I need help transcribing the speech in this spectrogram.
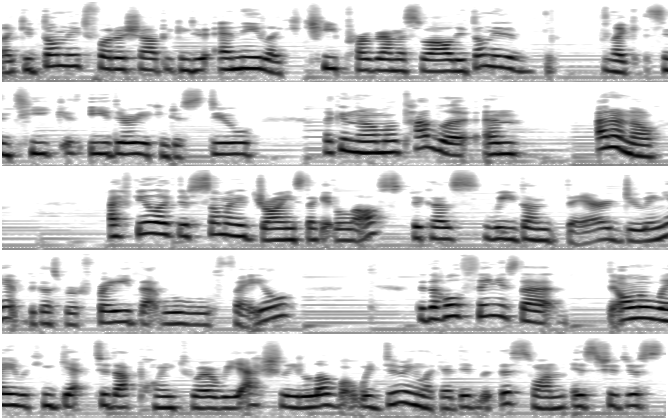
like you don't need Photoshop, you can do any like cheap program as well, you don't need a like Cintiq either, you can just do like a normal tablet and I don't know. I feel like there's so many drawings that get lost because we don't dare doing it because we're afraid that we will fail. But the whole thing is that the only way we can get to that point where we actually love what we're doing like I did with this one is to just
